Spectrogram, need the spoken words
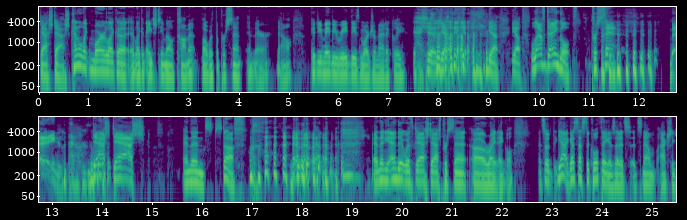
dash dash. Kind of like more like a like an html comment but with the percent in there now. Could you maybe read these more dramatically? Yeah yeah yeah yeah yeah. Left angle. Percent. Bang! Dash dash. And then stuff. And then you end it with dash dash percent uh, right angle and so, yeah, I guess that's the cool thing is that it's it's now actually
